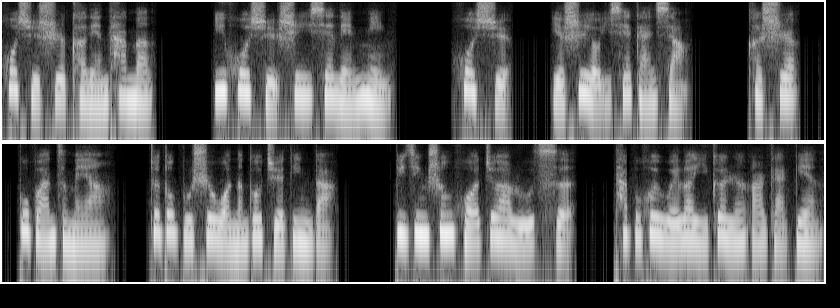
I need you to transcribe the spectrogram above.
或许是可怜他们，亦或许是一些怜悯，或许也是有一些感想。可是不管怎么样，这都不是我能够决定的。毕竟生活就要如此，它不会为了一个人而改变。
